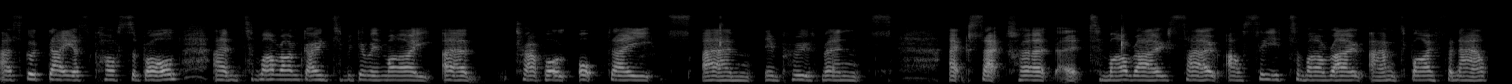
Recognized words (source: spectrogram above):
as good day as possible. And tomorrow I'm going to be doing my uh, travel updates and improvements etc uh, tomorrow so I'll see you tomorrow and bye for now.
